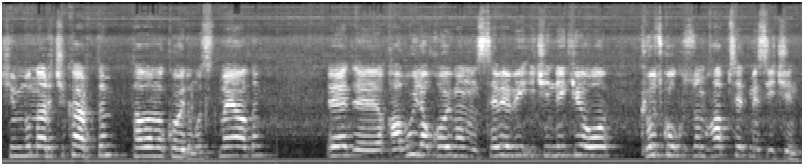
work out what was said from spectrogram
Şimdi bunları çıkarttım. Tavama koydum. ısıtmaya aldım. Evet e, kabuğuyla koymamın sebebi içindeki o köz kokusunun hapsetmesi için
